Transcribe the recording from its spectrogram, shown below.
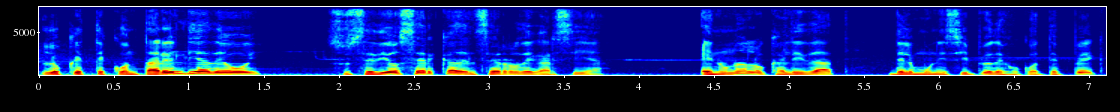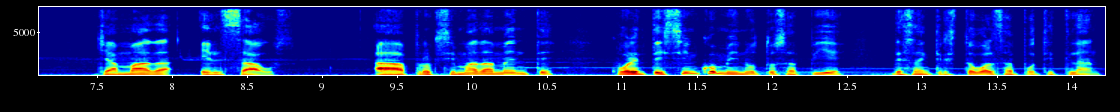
Lo que te contaré el día de hoy sucedió cerca del Cerro de García, en una localidad del municipio de Jocotepec llamada El Saus, a aproximadamente 45 minutos a pie de San Cristóbal Zapotitlán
